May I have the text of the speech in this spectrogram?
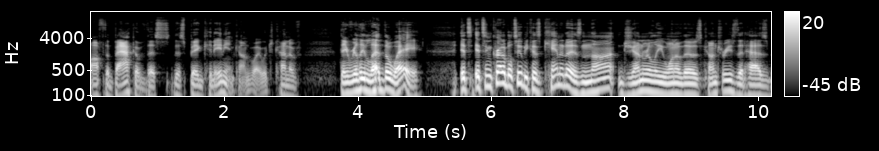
off the back of this this big Canadian convoy, which kind of they really led the way it's it's incredible too because Canada is not generally one of those countries that has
